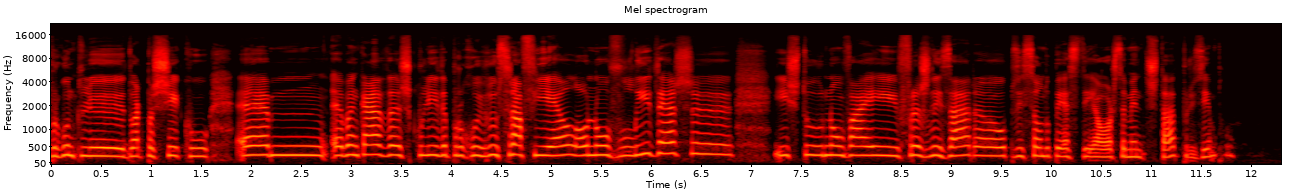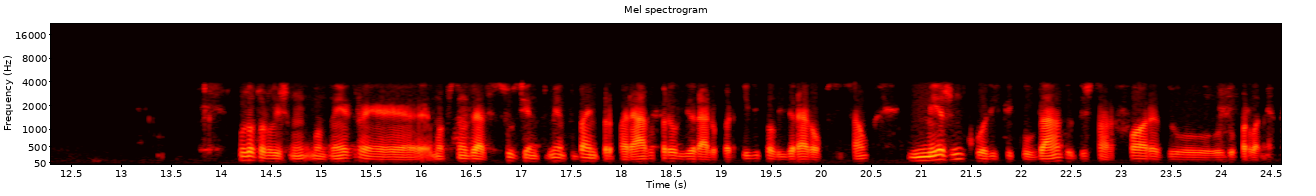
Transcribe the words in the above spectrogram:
Pergunto-lhe, Eduardo Pacheco, um, a bancada escolhida por Rui Rio será fiel ao novo líder? Isto não vai fragilizar a oposição do PSD ao Orçamento de Estado, por exemplo? O Dr. Luís Montenegro é uma personalidade suficientemente bem preparado para liderar o partido e para liderar a oposição, mesmo com a dificuldade de estar fora do, do Parlamento.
